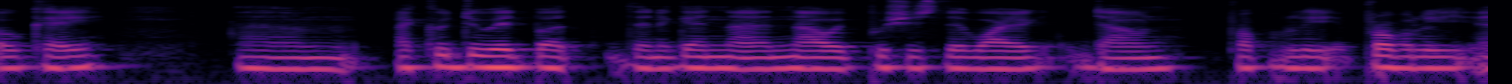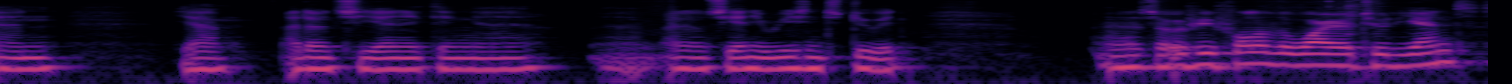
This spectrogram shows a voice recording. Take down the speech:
okay. Um, I could do it but then again uh, now it pushes the wire down properly properly and yeah I don't see anything uh, um, I don't see any reason to do it. Uh, so if you follow the wire to the end,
